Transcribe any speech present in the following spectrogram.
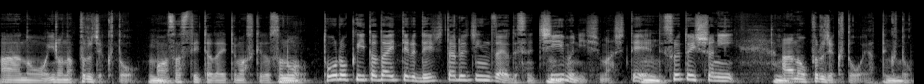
あの、いろんなプロジェクトを回させていただいてますけど、その登録いただいているデジタル人材をですね、チームにしまして、それと一緒に、あの、プロジェクトをやっていくと。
